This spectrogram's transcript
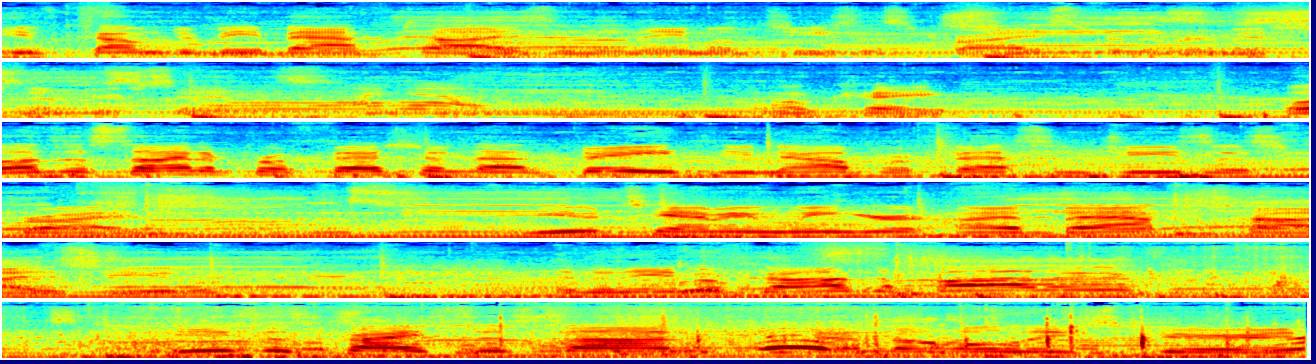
you've come to be baptized in the name of Jesus Christ for the remission of your sins. I have. Okay. Well, as a sign of profession of that faith, you now profess in Jesus Christ. You, Tammy Wingert, I baptize you in the name of God the Father, Jesus Christ the Son, and the Holy Spirit.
